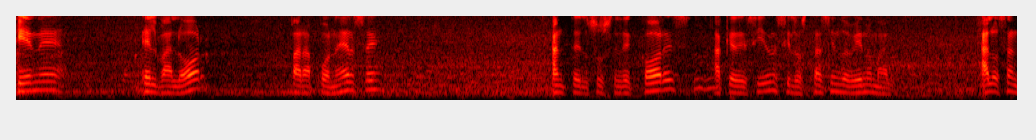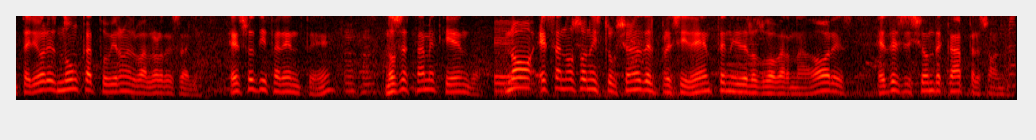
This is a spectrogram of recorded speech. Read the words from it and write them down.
tiene el valor para ponerse ante sus electores a que decidan si lo está haciendo bien o mal. A los anteriores nunca tuvieron el valor de salir. Eso es diferente, ¿eh? No se está metiendo. No, esas no son instrucciones del presidente ni de los gobernadores, es decisión de cada persona.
